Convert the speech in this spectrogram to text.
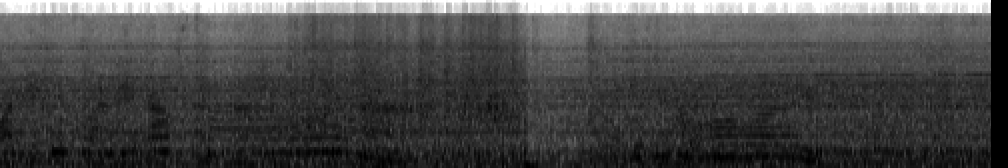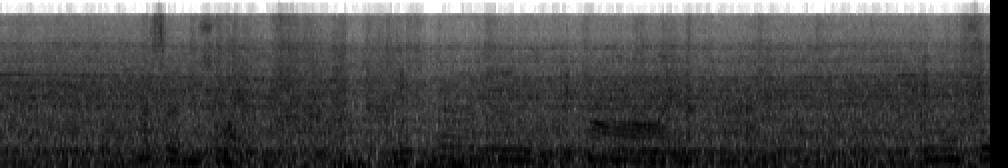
วัสดีพี่พลอยพี่กัฟค่ะสวัสดีพี่พลอยมาเสริมสวยนิดนึงพี่พลอยนะคะอินฟู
